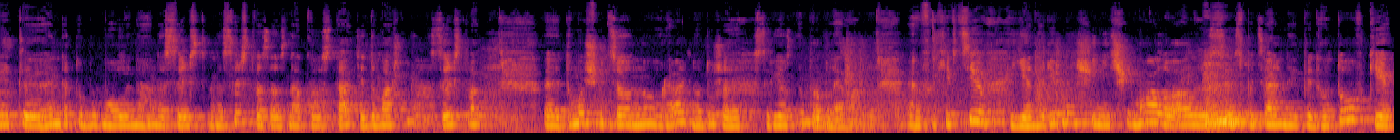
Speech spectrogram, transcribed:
від е, гендерно обумовленого насильства, насильства за ознакою статі, домашнього насильства. Тому що це ну реально дуже серйозна проблема. Фахівців є на Рівненщині чимало, але з спеціальної підготовки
